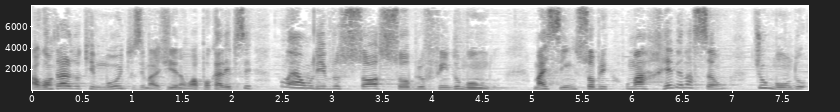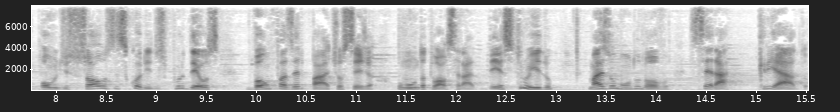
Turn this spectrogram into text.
Ao contrário do que muitos imaginam, o Apocalipse não é um livro só sobre o fim do mundo, mas sim sobre uma revelação de um mundo onde só os escolhidos por Deus vão fazer parte, ou seja, o mundo atual será destruído, mas um mundo novo será criado.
